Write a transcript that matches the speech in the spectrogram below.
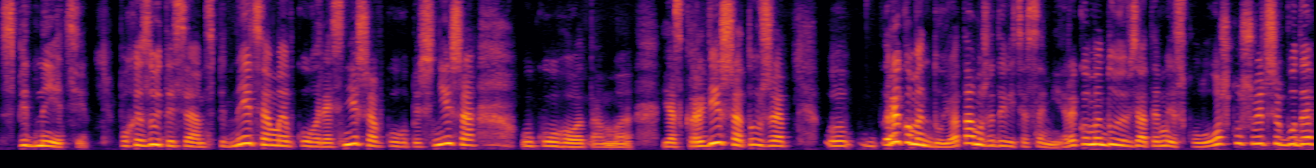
спідниці. Похизуйтеся спідницями, в кого рясніша, в кого пишніша, у кого там е, яскравіша, то вже е, рекомендую, а там уже дивіться самі. Рекомендую взяти миску ложку, швидше буде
